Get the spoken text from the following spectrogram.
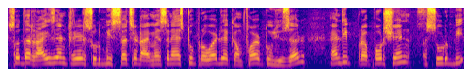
So the rise and tread should be such a dimension as to provide the comfort to user and the proportion should be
